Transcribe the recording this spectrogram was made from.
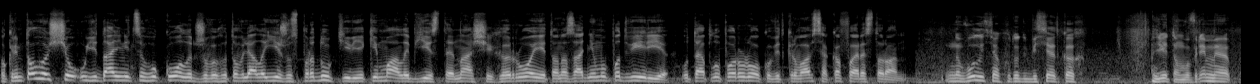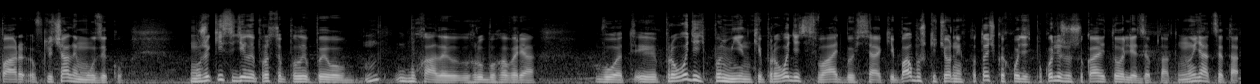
Окрім того, що у їдальні цього коледжу виготовляли їжу з продуктів, які мали б їсти наші герої, то на задньому подвір'ї у теплу пору року відкривався кафе-ресторан. На вулицях, тут в бесідках літом во время пар включали музику. Мужики сиділи, просто пили пиво, бухали, грубо говоря. Вот. І проводять помінки, проводять свадьби всякі. Бабушки в чорних платочках ходять по коледжу, шукають туалет заплакати. Ну як це так?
